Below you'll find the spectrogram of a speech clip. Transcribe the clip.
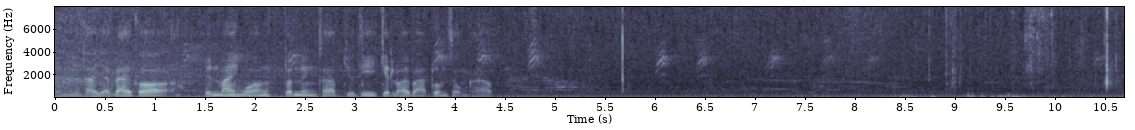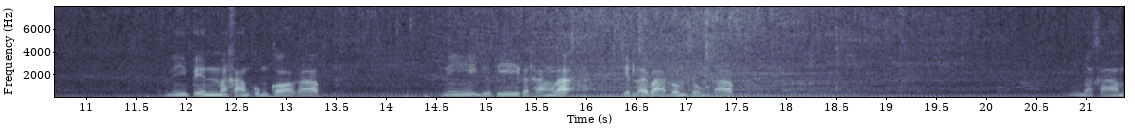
อันนี้ถ้าอยากได้ก็เป็นไม้หวงต้นหนึ่งครับ อยู่ที่ 700 บาทรวมส่งครับอันนี้เป็นมะขามกลุ่มกอครับ นี้อยู่ที่กระถางละเจ็ดร้อยบาทรวมส่งครับ นี่มะขาม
